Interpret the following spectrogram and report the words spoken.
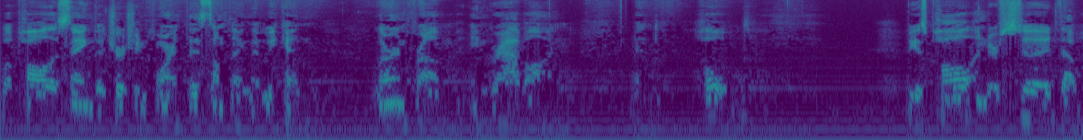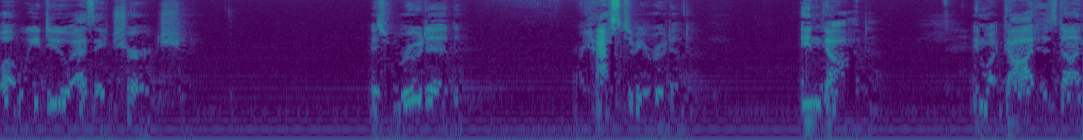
what Paul is saying to the church in Corinth is something that we can learn from and grab on and hold. Because Paul understood that what we do as a church is rooted, or has to be rooted, in God, in what God has done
